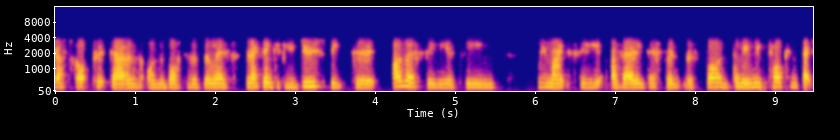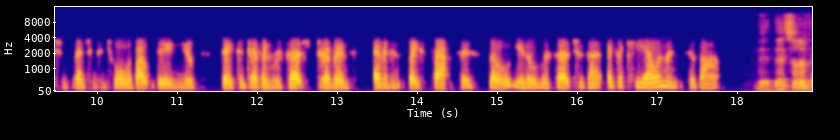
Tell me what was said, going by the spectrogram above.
just got put down on the bottom of the list. But I think if you do speak to other senior teams, we might see a very different response. I mean, we talk infection prevention control about being, you know, data driven, research driven, evidence based practice. So, you know, research is a, is a key element to that. That sort of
